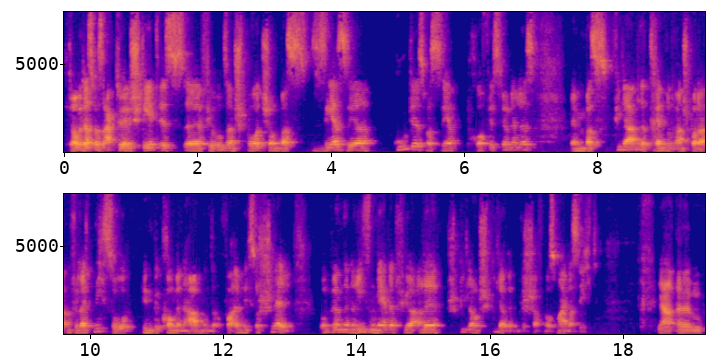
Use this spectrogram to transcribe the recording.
ich glaube, das, was aktuell steht, ist äh, für unseren Sport schon was sehr, sehr Gutes, was sehr Professionelles, ähm, was viele andere Trend- und Randsportarten vielleicht nicht so hinbekommen haben und vor allem nicht so schnell. Und wir haben einen riesen Mehrwert für alle Spieler und Spielerinnen geschaffen, aus meiner Sicht. Ja, ähm,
